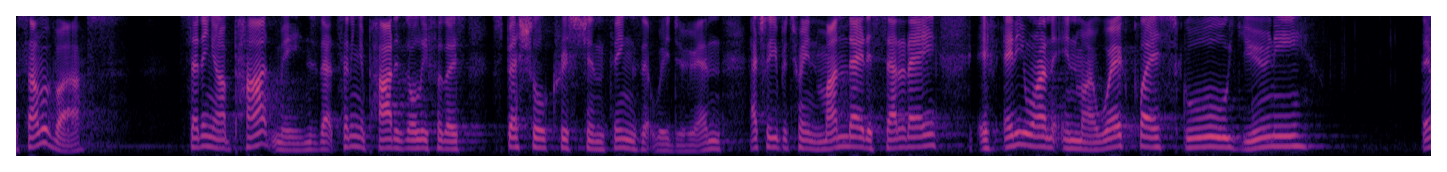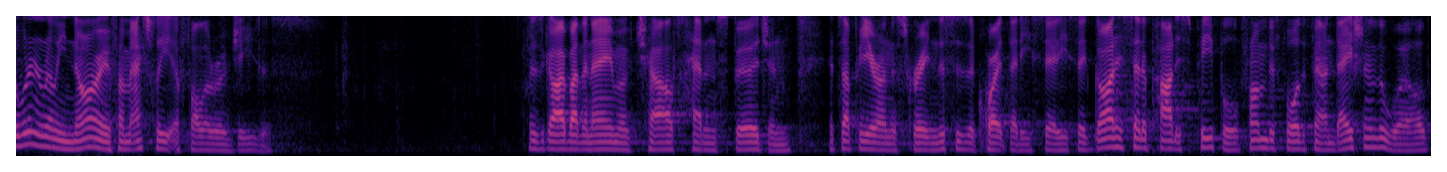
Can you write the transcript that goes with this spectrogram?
For some of us, setting apart means that setting apart is only for those special Christian things that we do. And actually, between Monday to Saturday, if anyone in my workplace, school, uni, they wouldn't really know if I'm actually a follower of Jesus. There's a guy by the name of Charles Haddon Spurgeon. It's up here on the screen. This is a quote that he said. He said, God has set apart his people from before the foundation of the world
